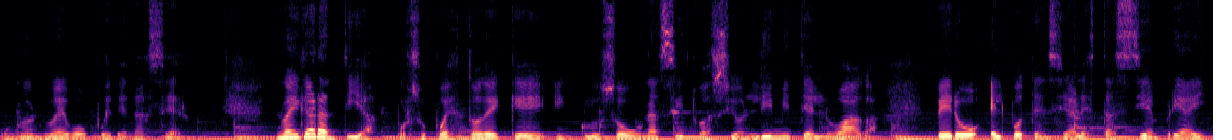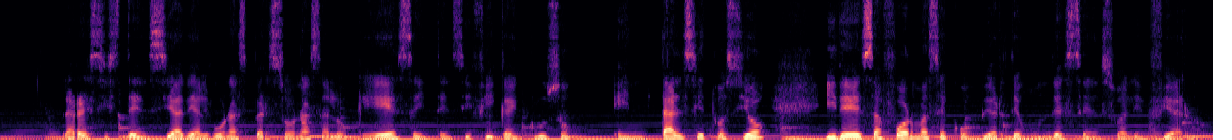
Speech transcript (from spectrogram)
uno nuevo puede nacer. No hay garantía, por supuesto, de que incluso una situación límite lo haga, pero el potencial está siempre ahí. La resistencia de algunas personas a lo que es se intensifica incluso en tal situación y de esa forma se convierte en un descenso al infierno.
